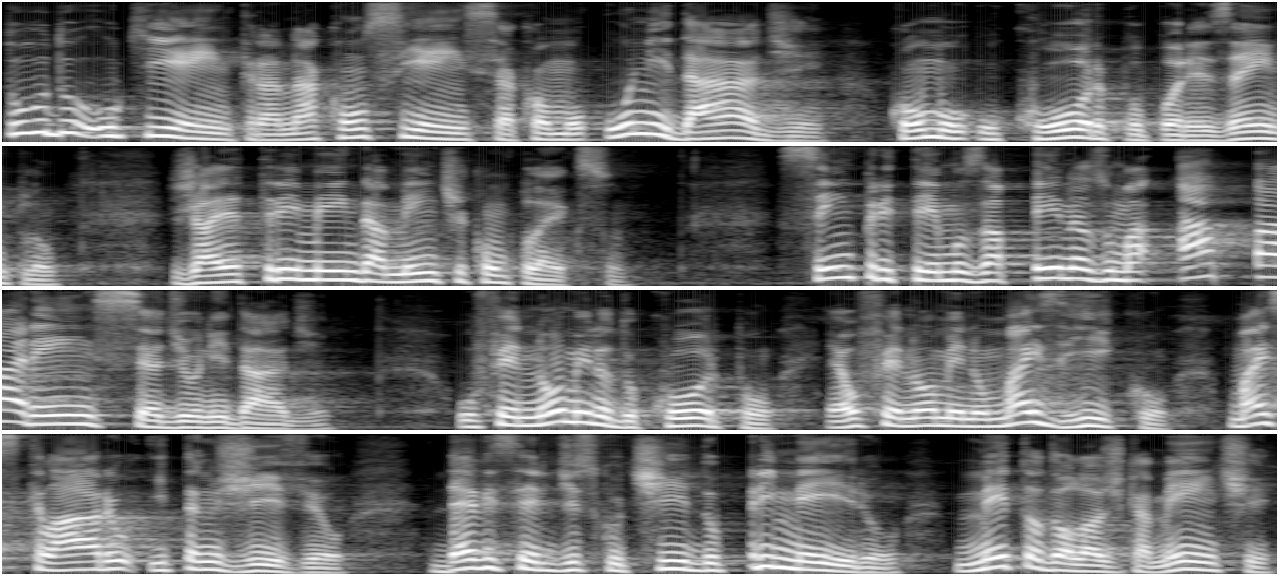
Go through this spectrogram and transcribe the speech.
tudo o que entra na consciência como unidade, como o corpo, por exemplo, já é tremendamente complexo. Sempre temos apenas uma aparência de unidade. O fenômeno do corpo é o fenômeno mais rico, mais claro e tangível, deve ser discutido primeiro, metodologicamente,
